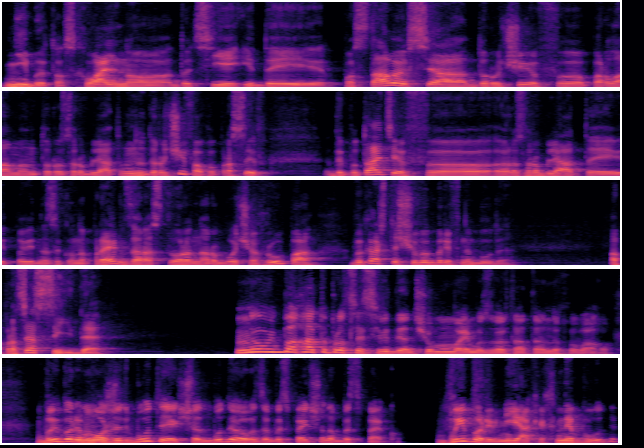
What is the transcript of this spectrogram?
нібито схвально до цієї ідеї поставився, доручив е, парламенту розробляти. Ну, не доручив, а попросив депутатів е, розробляти відповідний законопроект. Зараз створена робоча група. Ви кажете, що виборів не буде, а процес йде. Ну, багато процесів іде, чому ми маємо звертати на них увагу. Вибори можуть бути, якщо буде забезпечено безпеку. Виборів ніяких не буде.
